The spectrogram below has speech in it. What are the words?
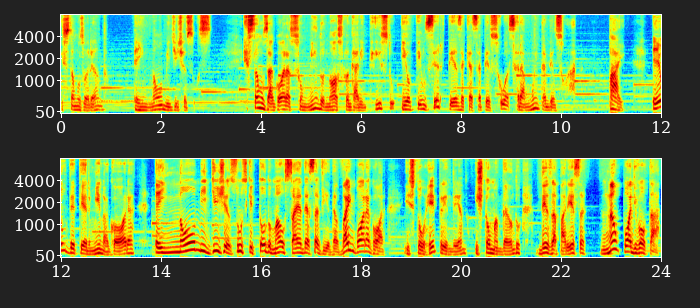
estamos orando em nome de Jesus. Estamos agora assumindo o nosso lugar em Cristo e eu tenho certeza que essa pessoa será muito abençoada. Pai, eu determino agora, em nome de Jesus, que todo mal saia dessa vida. Vai embora agora. Estou repreendendo, estou mandando, desapareça não pode voltar.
